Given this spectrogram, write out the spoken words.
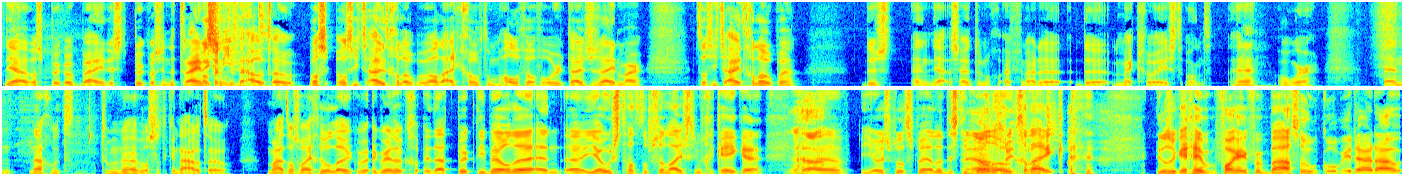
Ja, daar was Puk ook bij. Dus Puk was in de trein, Was ik zat in de auto. Was, was iets uitgelopen. We hadden eigenlijk gehoopt om half elf alweer thuis te zijn, maar het was iets uitgelopen. Dus, en ja, zijn we toen nog even naar de, de Mac geweest, want, hè, honger. En, nou goed, toen eh, was het ik in de auto. Maar het was wel echt heel leuk. Ik werd ook, inderdaad, Puk die belde en eh, Joost had het op zijn livestream gekeken. Ja. Eh, Joost speelt spellen, dus die Ja, belde ook van gelijk. die was ook echt heel, fucking verbaasd. Hoe kom je daar nou?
